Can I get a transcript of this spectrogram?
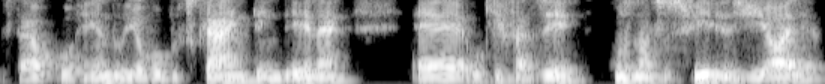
está ocorrendo e eu vou buscar entender né, é, o que fazer com os nossos filhos, de, olha,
